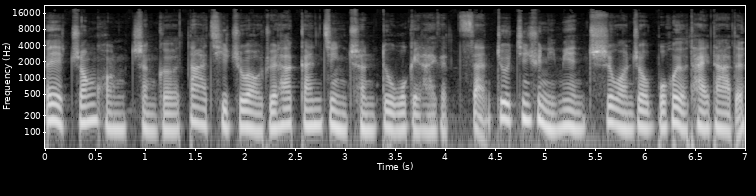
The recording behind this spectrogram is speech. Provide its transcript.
而且装潢整个大气之外，我觉得它干净程度，我给它一个赞。就进去里面吃完之后，不会有太大的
